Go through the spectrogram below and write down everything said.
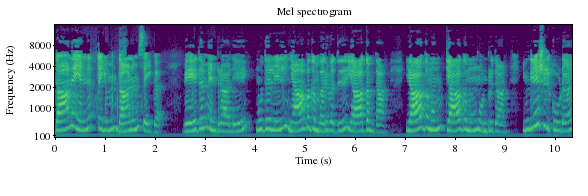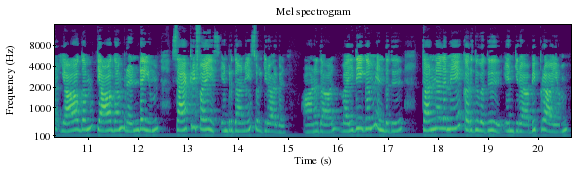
தான எண்ணத்தையும் தானம் செய்க. வேதம் என்றாலே முதலில் ஞாபகம் வருவது யாகம்தான். யாகமும் தியாகமும் ஒன்றுதான். இங்கிலீஷில் கூட யாகம் தியாகம் ரெண்டையும் சாக்ரிஃபைஸ் என்றுதானே சொல்கிறார்கள். ஆனதால் வைதீகம் என்பது தன்னலமே கருதுவது என்கிற அபிப்பிராயம்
